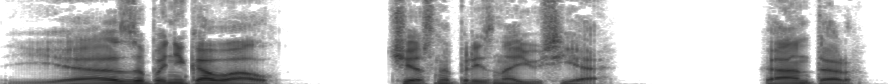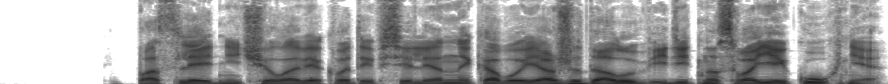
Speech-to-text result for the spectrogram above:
Я запаниковал, честно признаюсь я. Хантер, последний человек в этой вселенной, кого я ожидал увидеть на своей кухне.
